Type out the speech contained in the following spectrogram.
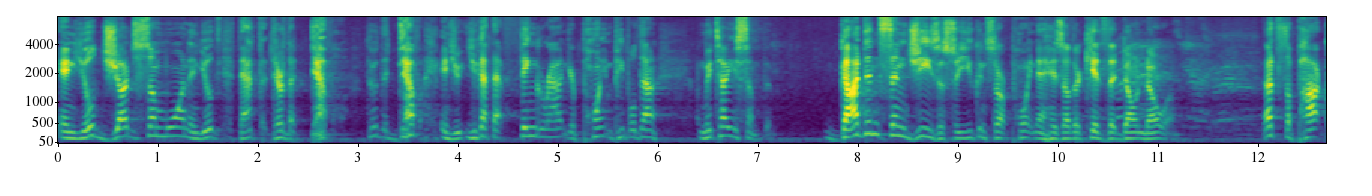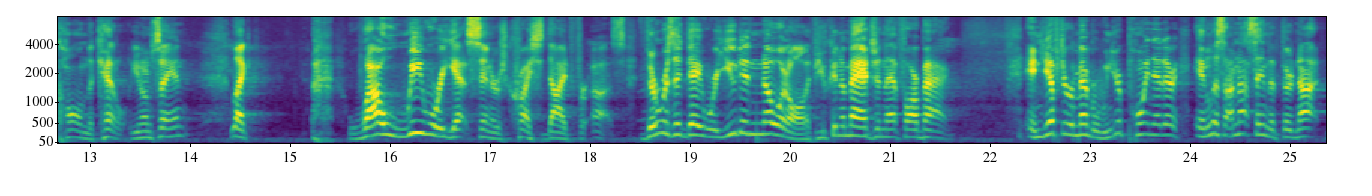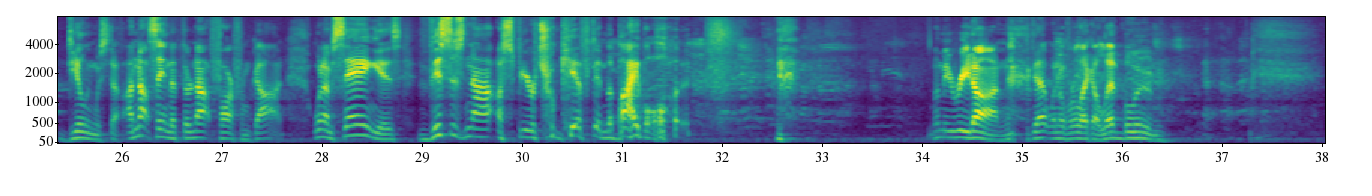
And you'll judge someone and you'll, that, they're the devil. They're the devil. And you, you got that finger out and you're pointing people down. Let me tell you something. God didn't send Jesus so you can start pointing at his other kids that don't know him. That's the pot calling the kettle. You know what I'm saying? Like, while we were yet sinners, Christ died for us. There was a day where you didn't know it all, if you can imagine that far back. And you have to remember when you're pointing at it, and listen, I'm not saying that they're not dealing with stuff. I'm not saying that they're not far from God. What I'm saying is, this is not a spiritual gift in the Bible. Let me read on. That went over like a lead balloon.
